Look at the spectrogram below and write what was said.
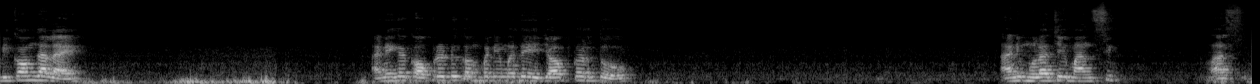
बी कॉम झालाय. आणि एका कॉपरेटिव्ह कंपनीमध्ये जॉब करतो. आणि मुलाचे मानसिक मास-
